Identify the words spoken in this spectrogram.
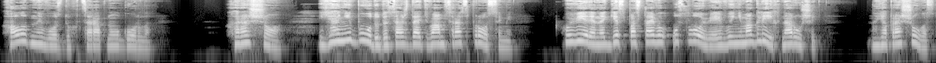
холодный воздух царапнул горло. «Хорошо, я не буду досаждать вам с расспросами. Уверена, Гес поставил условия, и вы не могли их нарушить. Но я прошу вас,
